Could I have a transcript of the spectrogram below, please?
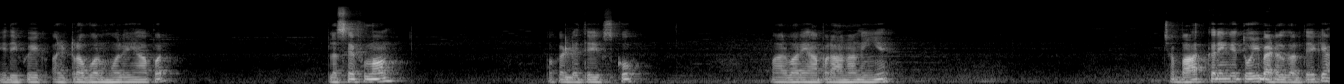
ये देखो एक अल्ट्रा वर्म होल है यहाँ पर. प्लस एफ्लॉन पकड़ लेते हैं इसको. बार बार यहाँ पर आना नहीं है। अच्छा बात करेंगे तो ही बैटल करते हैं क्या?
